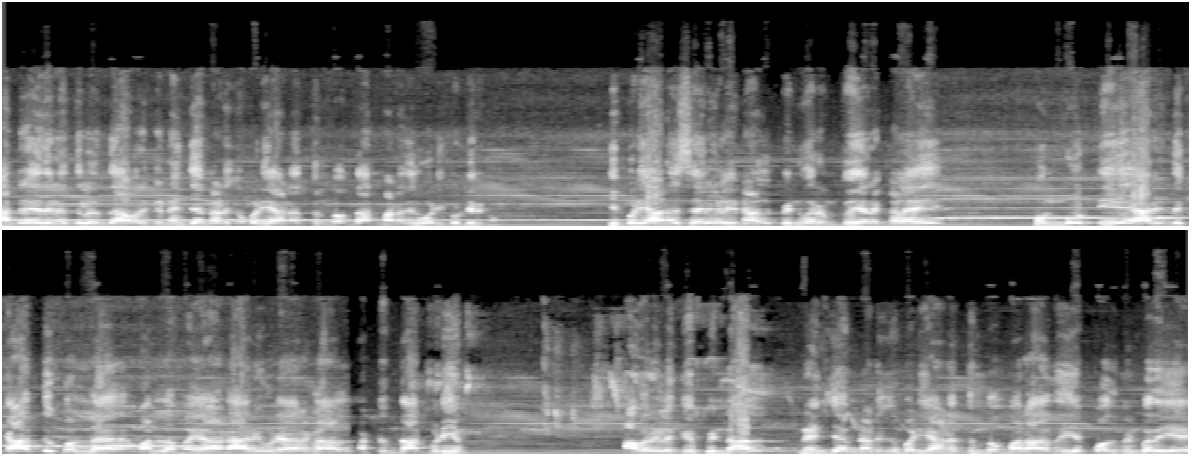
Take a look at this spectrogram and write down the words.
அன்றைய தினத்திலிருந்து அவருக்கு நெஞ்சம் நடுங்கும்படியான துன்பம் தான் மனதில் ஓடிக்கொண்டிருக்கும். இப்படியான செயல்களினால் பின்வரும் துயரங்களை முன்கூட்டியே அறிந்து காத்து கொள்ள வல்லமையான அறிவுடையவர்களால் மட்டும்தான் முடியும். அவர்களுக்கு பின்னால் நெஞ்சம் நடுங்கும்படியான துன்பம் வராது எப்போதும் என்பதையே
